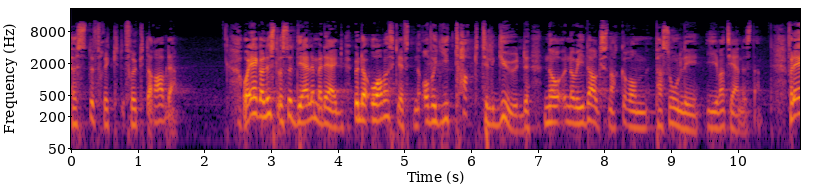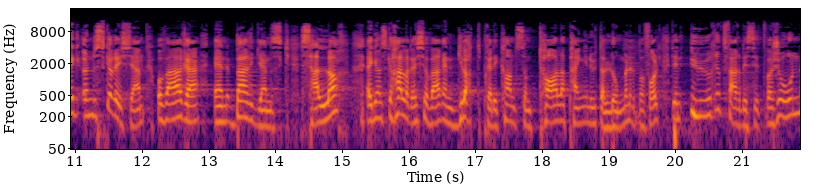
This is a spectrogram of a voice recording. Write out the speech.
høste frukter av det. Og Jeg har lyst til å dele med deg under overskriften over 'Å gi takk til Gud' når, når, vi i dag snakker om personlig givertjeneste. For jeg ønsker ikke å være en bergensk selger. Jeg ønsker heller ikke å være en glatt predikant som taler pengene ut av lommene på folk. Det er en urettferdig situasjon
